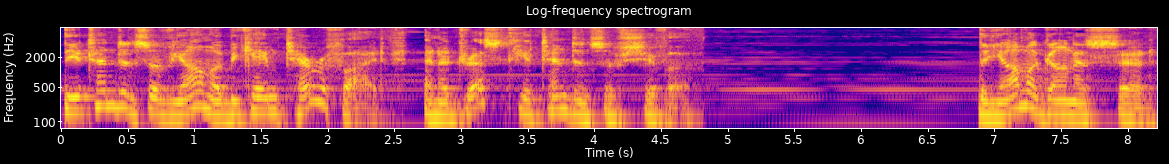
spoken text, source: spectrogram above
the attendants of Yama became terrified and addressed the attendants of Shiva. The Yamaganas said,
